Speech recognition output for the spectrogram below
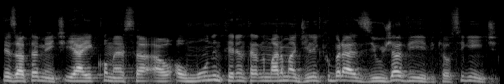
Exatamente. E aí começa ao, mundo inteiro entrar numa armadilha que o Brasil já vive, que é o seguinte:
